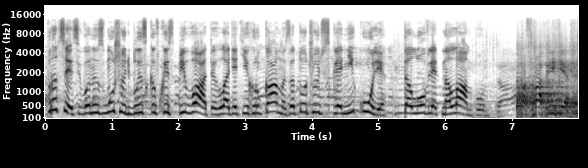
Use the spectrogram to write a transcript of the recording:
В процесі вони змушують блискавки співати, гладять їх руками, заточують в скляні кулі та ловлять на лампу. Посмотрите,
